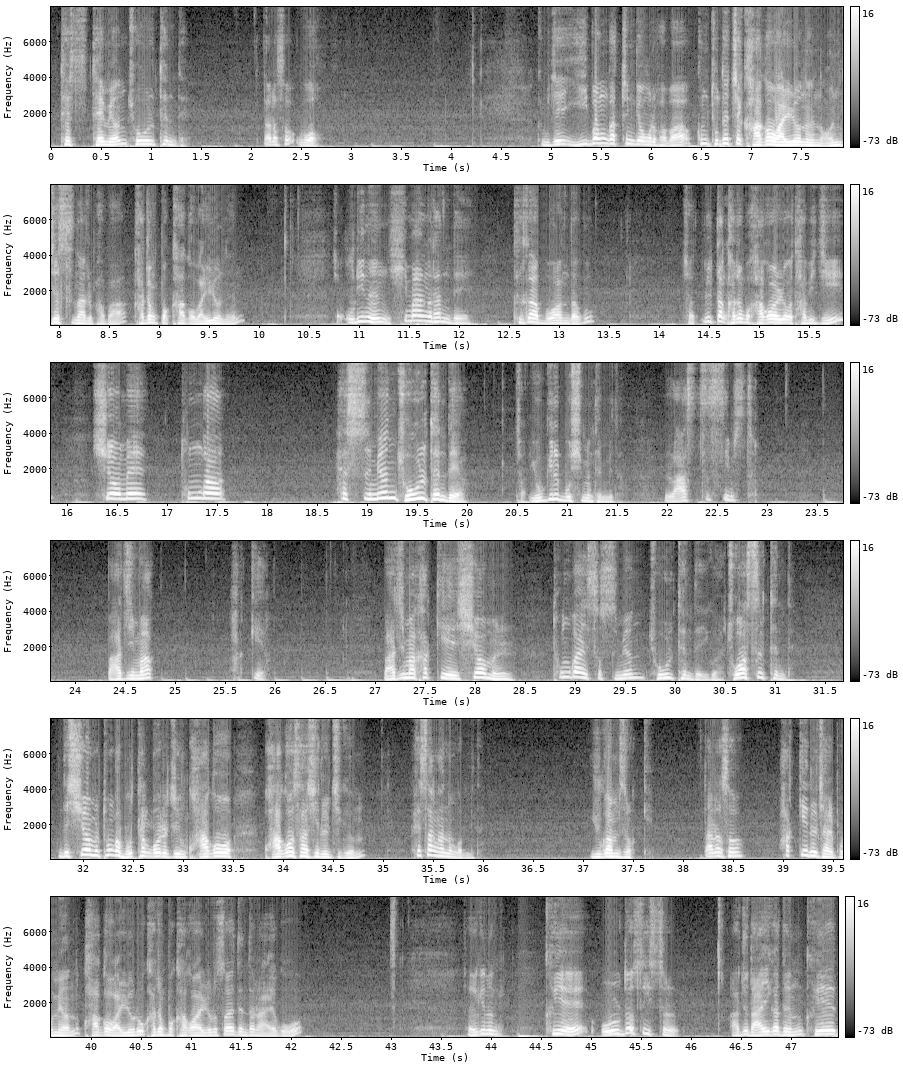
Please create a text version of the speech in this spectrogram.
됐, 되면 좋을 텐데. 따라서 워. 그럼 이제 2번 같은 경우를 봐봐. 그럼 도대체 과거 완료는 언제 쓰나를 봐봐. 가정법 과거 완료는. 자, 우리는 희망을 한데 그가 뭐 한다고? 자, 일단 가정법 과거 완료가 답이지. 시험에 통과했으면 좋을 텐데요. 자, 여기를 보시면 됩니다. 라스트 심스터. 마지막 학기야. 마지막 학기에 시험을 통과했었으면 좋을 텐데 이거야. 좋았을 텐데. 근데 시험을 통과 못한 거를 지금 과거 과거 사실을 지금 회상하는 겁니다. 유감스럽게. 따라서 학기를 잘 보면 과거 완료로 가정법 과거 완료로 써야 된다는 걸 알고. 자, 여기는 그의 올더 시스터 아주 나이가 든 그의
